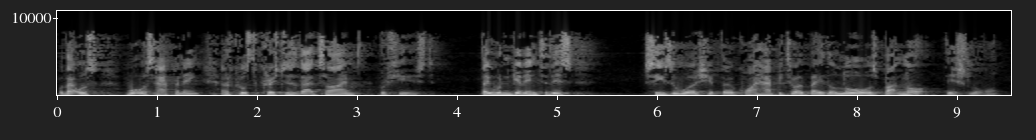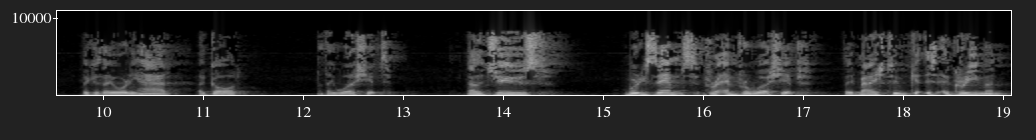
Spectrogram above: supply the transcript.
Well, that was what was happening. And of course, the Christians at that time refused. They wouldn't get into this Caesar worship. They were quite happy to obey the laws, but not this law, because they already had a God that they worshipped. Now the Jews were exempt from emperor worship. They'd managed to get this agreement.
